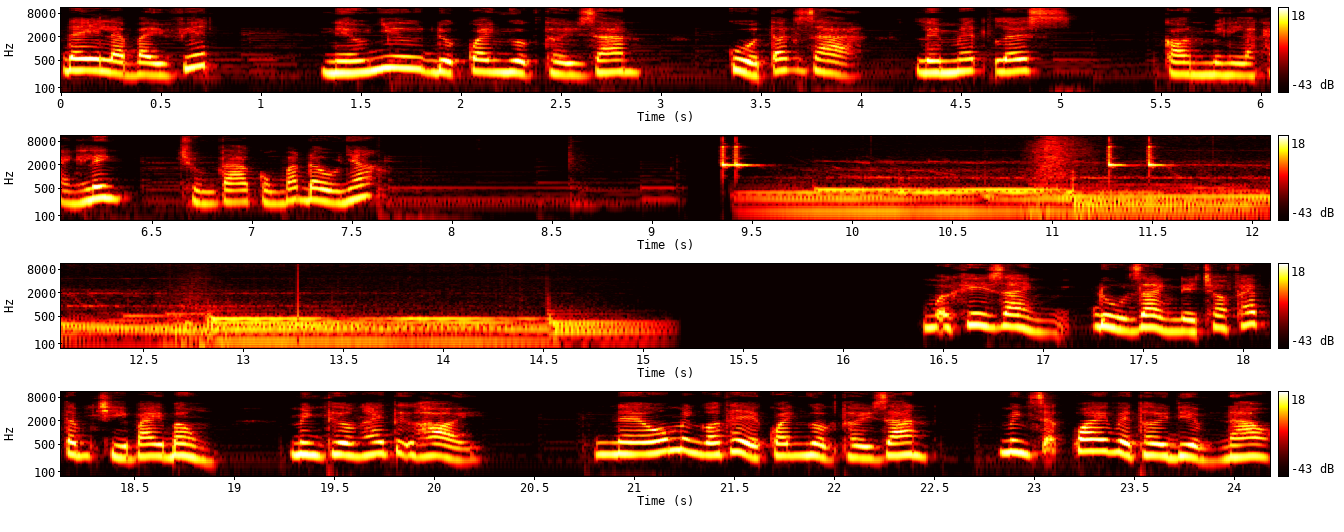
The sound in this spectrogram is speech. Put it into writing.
Đây là bài viết Nếu như được quay ngược thời gian của tác giả Limitless. Còn mình là Khánh Linh, chúng ta cùng bắt đầu nhé. Mỗi khi rảnh, đủ rảnh để cho phép tâm trí bay bổng, mình thường hay tự hỏi, nếu mình có thể quay ngược thời gian, mình sẽ quay về thời điểm nào,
